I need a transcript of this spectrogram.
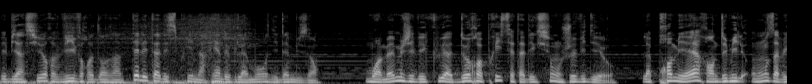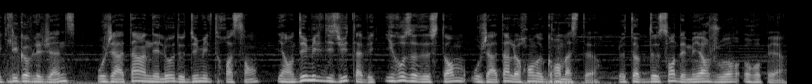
mais bien sûr, vivre dans un tel état d'esprit n'a rien de glamour ni d'amusant. Moi-même, j'ai vécu à deux reprises cette addiction aux jeux vidéo. La première en 2011 avec League of Legends, où j'ai atteint un elo de 2300, et en 2018 avec Heroes of the Storm, où j'ai atteint le rang de Grand Master, le top 200 des meilleurs joueurs européens.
